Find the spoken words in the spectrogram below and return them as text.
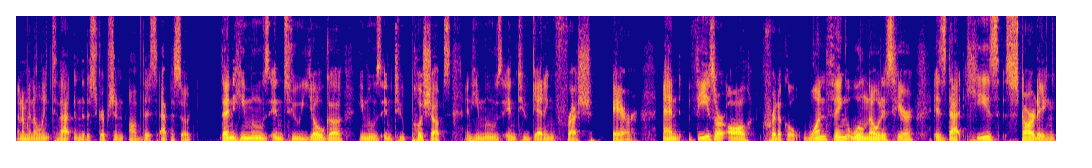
and I'm going to link to that in the description of this episode. Then he moves into yoga, he moves into push ups, and he moves into getting fresh air. And these are all critical. One thing we'll notice here is that he's starting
